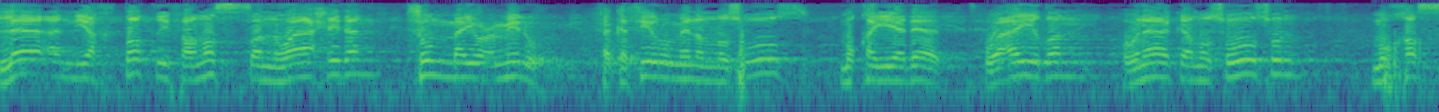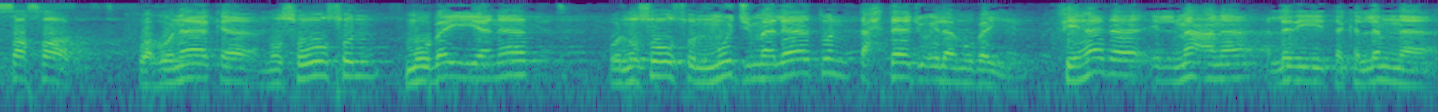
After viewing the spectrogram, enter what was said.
لا أن يختطف نصا واحدا ثم يعمله فكثير من النصوص مقيدات وأيضا هناك نصوص مخصصات وهناك نصوص مبينات ونصوص مجملات تحتاج إلى مبين. في هذا المعنى الذي تكلمنا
